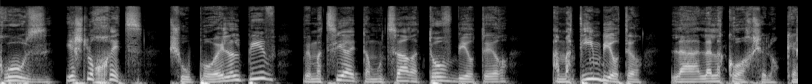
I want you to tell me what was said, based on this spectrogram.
קרוז, יש לו חץ, שהוא פועל על פיו ומציע את המוצר הטוב ביותר, המתאים ביותר ל- ללקוח שלו, כן.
